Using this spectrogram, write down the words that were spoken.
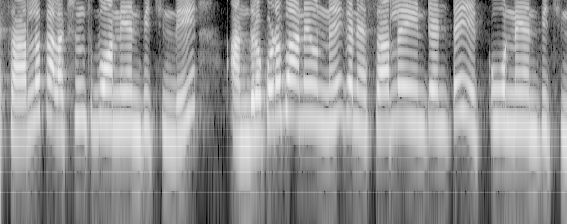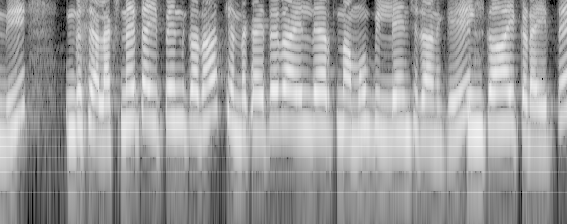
ఎస్ఆర్లో కలెక్షన్స్ బాగున్నాయి అనిపించింది. అందులో కూడా బాగానే ఉన్నాయి. కానీ ఎస్ఆర్లో ఏంటంటే ఎక్కువ ఉన్నాయి అనిపించింది. ఇంకా సెలక్షన్ అయితే అయిపోయింది కదా కిందకైతే బయలుదేరుతున్నాము బిల్ వేయించడానికి ఇంకా ఇక్కడైతే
